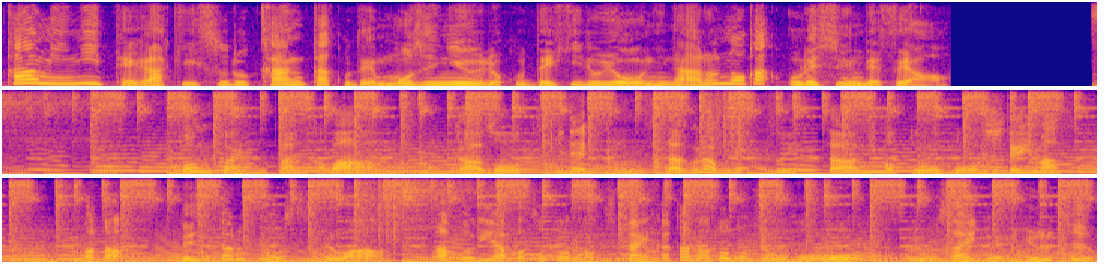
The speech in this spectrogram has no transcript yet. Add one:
紙に手書きする感覚で文字入力できるようになるのが嬉しいんですよ。今回の単価は画像付きでインスタグラムやツイッターにも投稿しています。また、デジタル教室ではアプリやパソコンの使い方などの情報をウェブサイトや YouTube、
